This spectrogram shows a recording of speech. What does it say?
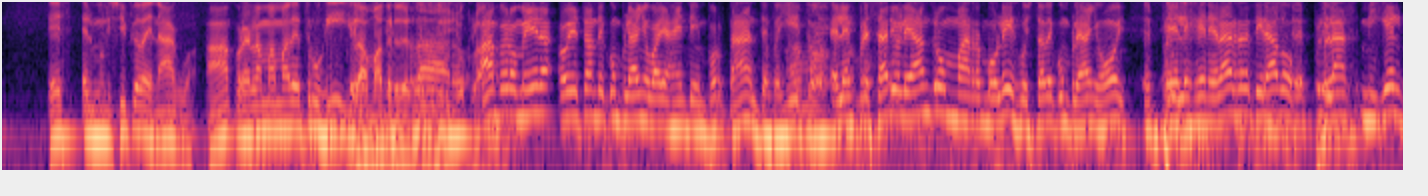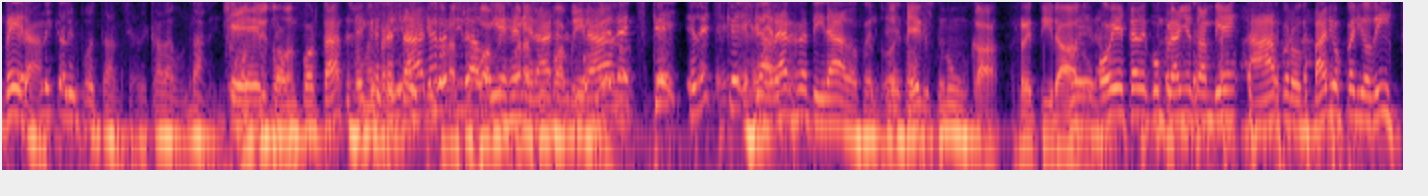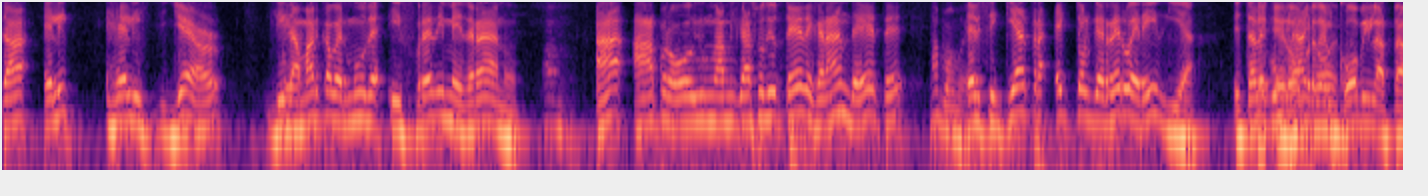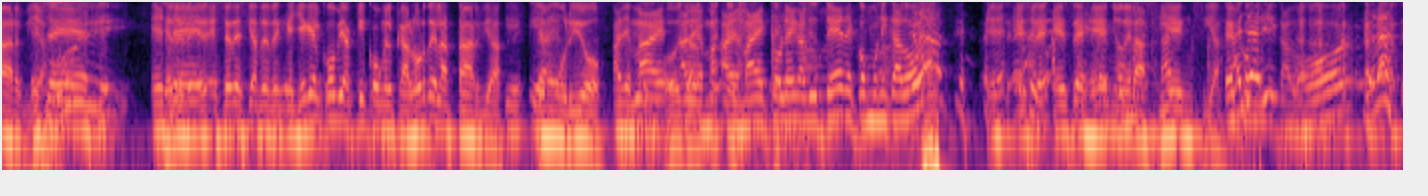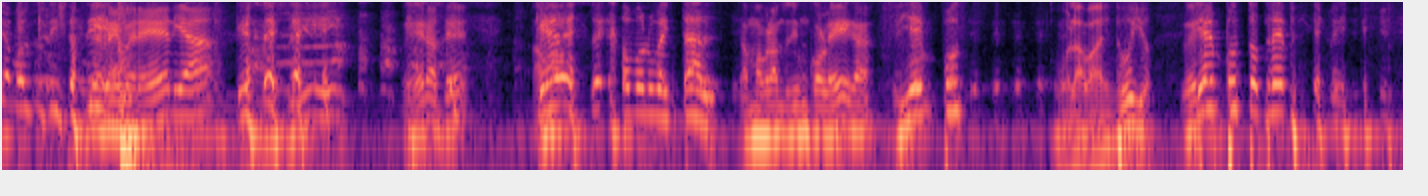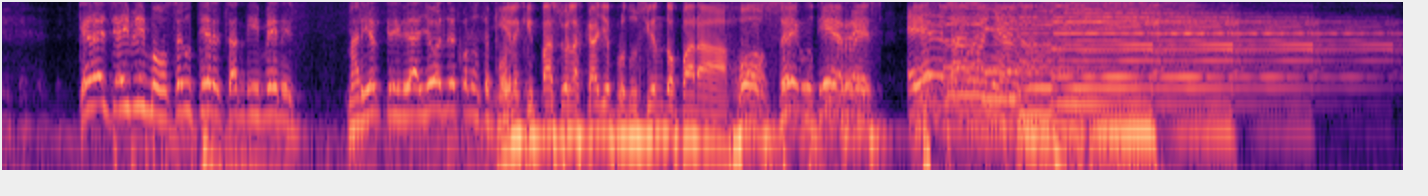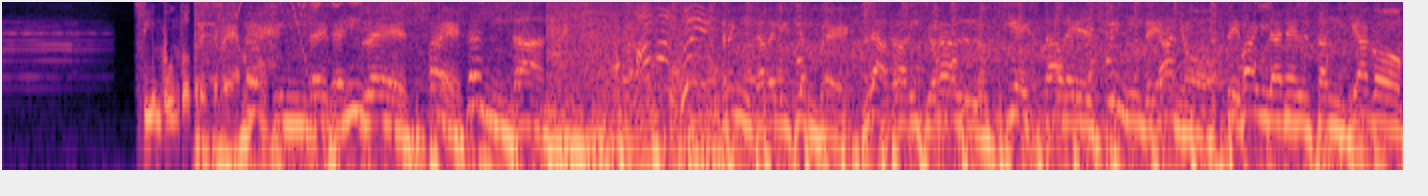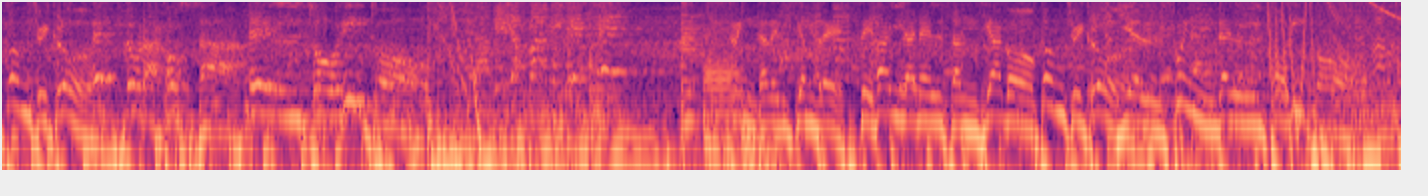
es el municipio de Nagua. Ah, pero es la mamá de Trujillo. La madre de Trujillo, claro. Ah, pero mira, hoy están de cumpleaños varias gente importante, Fellito. el empresario Leandro Marmolejo está de cumpleaños hoy. el general retirado Blas Miguel Vera. Explica la importancia de cada uno, dale. Eh, son importantes, son Es que se- empresarios. el que retirado. y el general retirado. El ex qué, el ex qué. Eh, general retirado. Fel- eh, Ex nunca retirado. Hoy está de cumpleaños también. Ah, pero varios periodistas, Elit Heliger, Dinamarca Bermúdez y Freddy Medrano. Ah, ah, pero hoy un amigazo de ustedes, grande este. Vamos a ver. El psiquiatra Héctor Guerrero Heredia. Está de El cumpleaños. hombre del. COVID la tarbia. Ese- ese- decía, desde que llegue el COVID aquí con el calor de la tarbia, y se murió. Además, Oiga, además, eh, además es colega de ustedes, comunicador. Gracias. ese, ese- ese genio de la ciencia. Ay. comunicador. Gracias por su sintonía. Guerrero Heredia. Quédese, Sí. Espérate. quédese como monumental. Estamos hablando de un colega. 100 puntos Como la vaina. tuyo. ¿Eh? 100.3 FM. Quédese ahí mismo, José Gutiérrez, Sandy Jiménez, Mariel Trinidad, yo vendré con los Y el deportes. equipazo en las calles produciendo para José Gutiérrez en la mañana. 100.3 FM. Indetenibles presentan 30 de diciembre, la tradicional fiesta de fin de año. Se baila en el Santiago Country Club. Héctor Acosta, el Torito. 30 de diciembre se baila en el Santiago Country Club y el swing del Torito.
